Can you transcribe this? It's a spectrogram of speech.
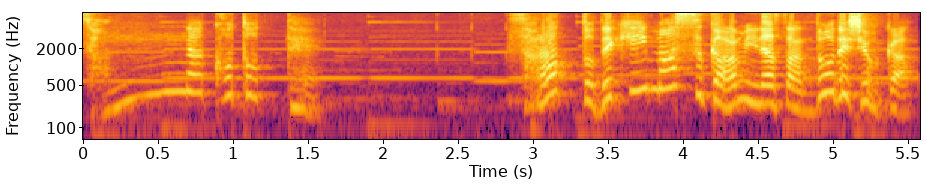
そんなことってさらっとできますか？皆さんどうでしょうか？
